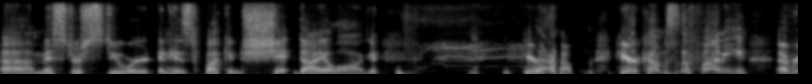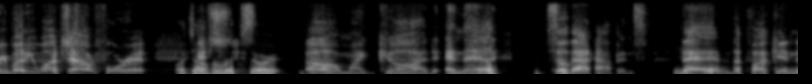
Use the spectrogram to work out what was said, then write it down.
uh, Mr. Stewart and his fucking shit dialogue. here comes here comes the funny. Everybody watch out for it. Watch out it's for Rick Stewart. Oh my god. And then so that happens. Then the fucking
